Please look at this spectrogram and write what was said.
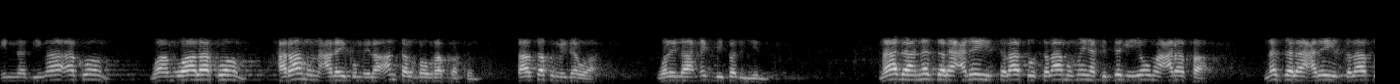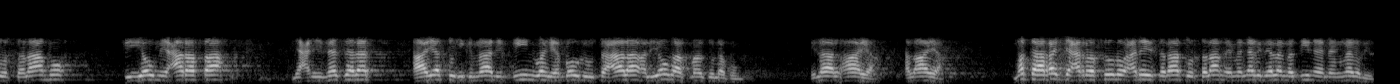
ina dima'akum waamwaalakum xaraamun calaykum ilaa an talqaw rabakum taasa kumid awa walilaa xifdi badiyin maada nazla alayhi الsalaatu wasalaamu may hakadegi yawma carafa nazla alayhi الsalaatu wasalaamu fi ywmi carafa yani naزlat aayat ikmaal الdin wahiya qawluhu tacaala alyawma akmaltu lakum ila alaya alaya mataa rajaca rasul alayhi salaatu wasalaam imnagd ila madina imngnagdi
